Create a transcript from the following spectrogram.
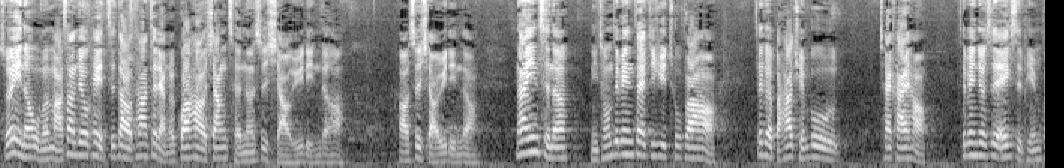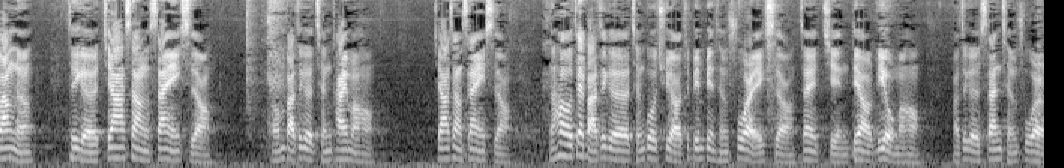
所以呢，我们马上就可以知道，它这两个括号相乘呢是小于零的哈，好是小于零的。那因此呢，你从这边再继续出发哈，这个把它全部拆开哈，这边就是 x 平方呢，这个加上三 x 哦，我们把这个乘开嘛哈，加上三 x 哦，然后再把这个乘过去啊，这边变成负二 x 哦，再减掉六嘛哈，把这个三乘负二。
